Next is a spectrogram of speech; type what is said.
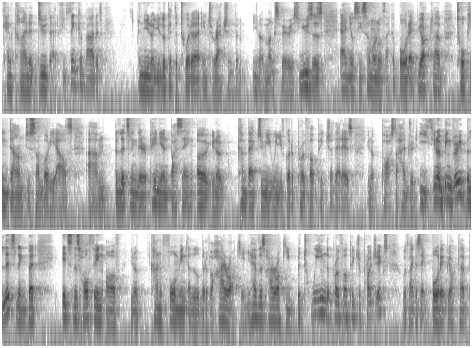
can kind of do that. If you think about it and you know you look at the twitter interaction you know amongst various users and you'll see someone with like a Bored Ape Yacht Club talking down to somebody else um, belittling their opinion by saying oh you know come back to me when you've got a profile picture that is you know past 100 eth you know being very belittling but it's this whole thing of you know, kind of forming a little bit of a hierarchy. And you have this hierarchy between the profile picture projects, with, like I say, Bored Ape Yacht Club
